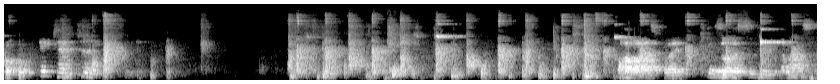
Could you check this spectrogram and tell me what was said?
Eight, ten, two. Oh, that's great. So this is the last.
